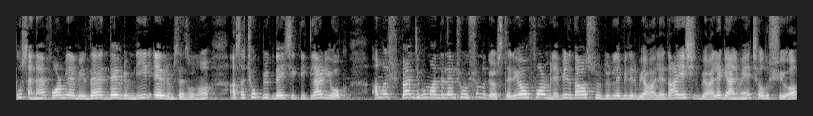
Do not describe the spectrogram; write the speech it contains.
bu sene Formula 1'de devrim değil evrim sezonu. Aslında çok büyük değişiklikler yok. Ama şu, bence bu maddelerin çoğu şunu gösteriyor. Formula 1 daha sürdürülebilir bir hale, daha yeşil bir hale gelmeye çalışıyor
